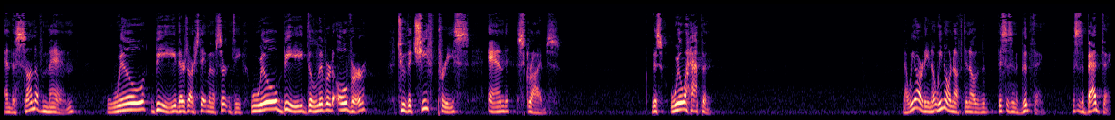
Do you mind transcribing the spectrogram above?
And the son of man will be, there's our statement of certainty, will be delivered over to the chief priests and scribes. This will happen. Now we already know, we know enough to know that this isn't a good thing. This is a bad thing.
